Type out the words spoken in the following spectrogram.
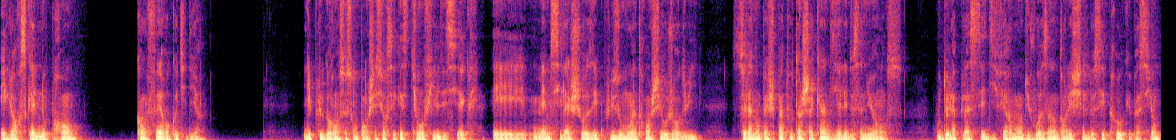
Et lorsqu'elle nous prend, qu'en faire au quotidien? Les plus grands se sont penchés sur ces questions au fil des siècles et même si la chose est plus ou moins tranchée aujourd'hui, cela n'empêche pas tout un chacun d'y aller de sa nuance, ou de la placer différemment du voisin dans l'échelle de ses préoccupations,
